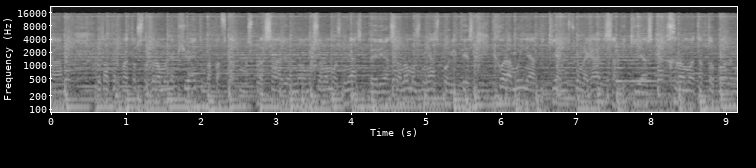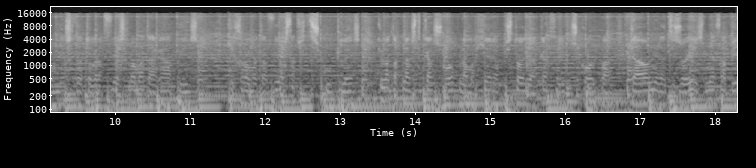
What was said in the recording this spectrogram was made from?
κάνω όταν περπατώ στον δρόμο είναι πιο έτοιμα από αυτά που μας πλασάρει ο νόμος. Ο νόμος μιας εταιρείας, ο νόμος μιας πολιτείας. Η χώρα μου είναι απικία μιας πιο μεγάλης απικίας. Χρώματα από τον πόλεμο μια υδατογραφία. Χρώματα αγάπης και χρώματα βίας. Στάψε τι κούκλες και όλα τα πλαστικά σου όπλα. Μαχαίρια, πιστόλια, κάθε είδους κόλπα. Τα όνειρα της ζωής μια θα μπει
